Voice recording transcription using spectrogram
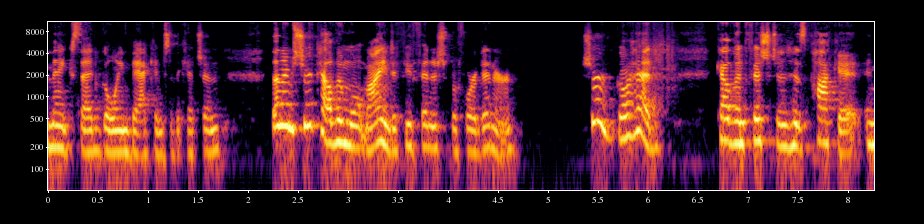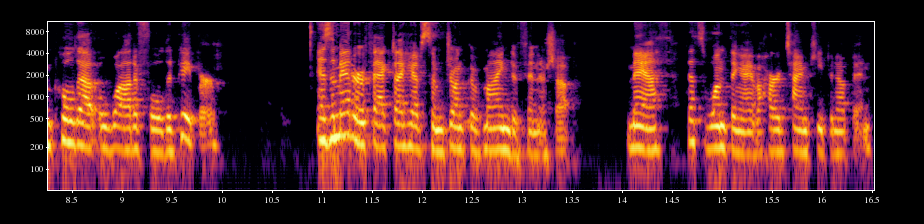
Meg said, going back into the kitchen. Then I'm sure Calvin won't mind if you finish before dinner. Sure, go ahead. Calvin fished in his pocket and pulled out a wad of folded paper. As a matter of fact, I have some junk of mine to finish up math that's one thing i have a hard time keeping up in.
